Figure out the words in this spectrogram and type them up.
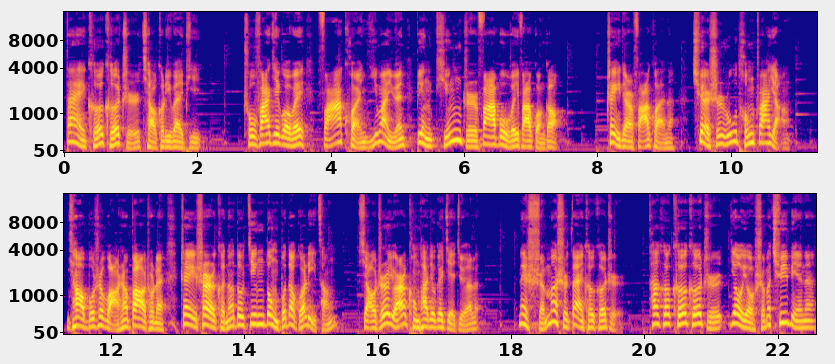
代可可脂巧克力外皮。处罚结果为罚款一万元，并停止发布违法广告。这点罚款呢？确实如同抓痒，要不是网上爆出来，这事儿可能都惊动不到管理层，小职员恐怕就给解决了。那什么是代可可脂？它和可可脂又有什么区别呢？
